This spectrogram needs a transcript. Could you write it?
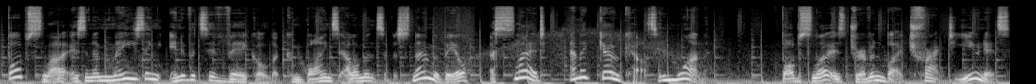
Bobsla is an amazing innovative vehicle that combines elements of a snowmobile, a sled, and a go-kart in one. Bobsla is driven by tracked units,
